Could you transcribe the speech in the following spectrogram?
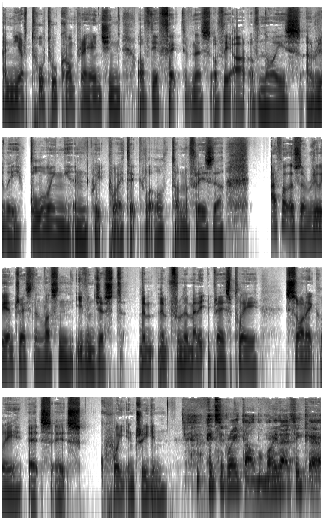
a near total comprehension of the effectiveness of the art of noise. A really glowing and quite poetic little turn of phrase there. I thought this was a really interesting listen, even just the, the, from the minute you press play sonically, it's it's quite intriguing. It's a great album. I mean, I think uh,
